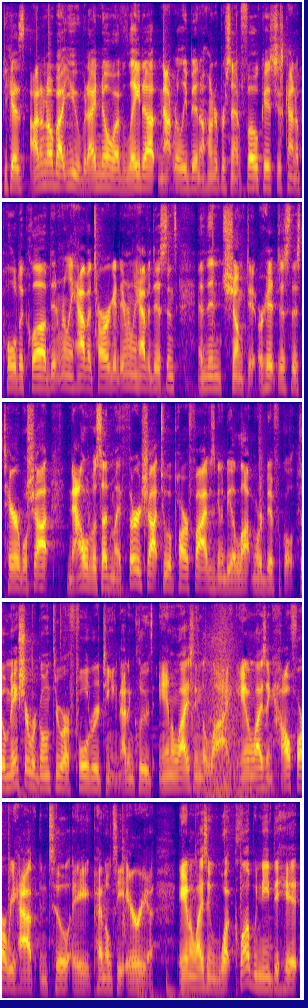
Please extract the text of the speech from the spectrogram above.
Because I don't know about you, but I know I've laid up, not really been 100% focused, just kind of pulled a club, didn't really have a target, didn't really have a distance, and then chunked it or hit just this terrible shot. Now all of a sudden my third shot to a par five is gonna be a lot more difficult difficult. So make sure we're going through our full routine. That includes analyzing the lie, analyzing how far we have until a penalty area, analyzing what club we need to hit,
